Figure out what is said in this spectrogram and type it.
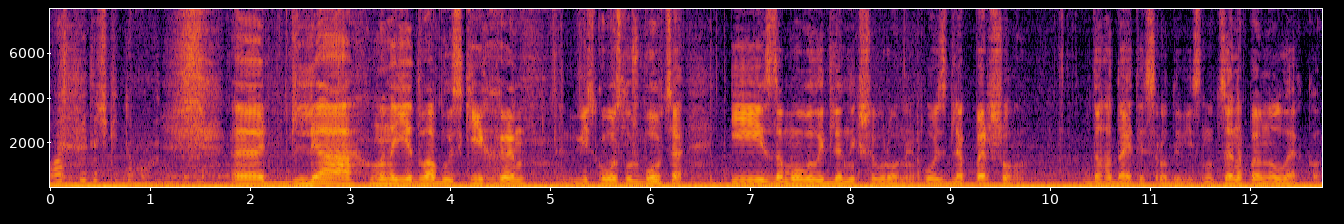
У вас квіточки тухнуть. Е, Для у мене є два близьких е, військовослужбовця і замовили для них шеврони. Ось для першого, догадайтесь, родовіз. Ну це напевно легко.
